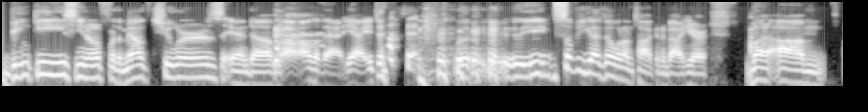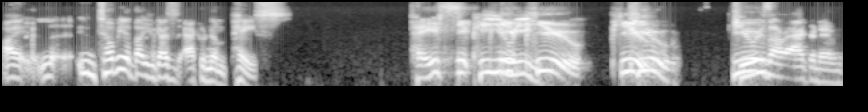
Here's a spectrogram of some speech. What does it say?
binkies, you know, for the mouth chewers, and um, all of that. Yeah, it, some of you guys know what I'm talking about here. But um, I tell me about your guys' acronym PACE. PACE, P U E, Pew, Pew, Pew is our acronym.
